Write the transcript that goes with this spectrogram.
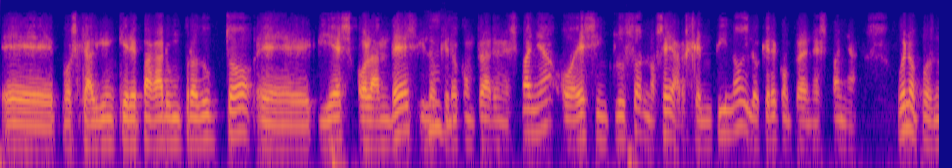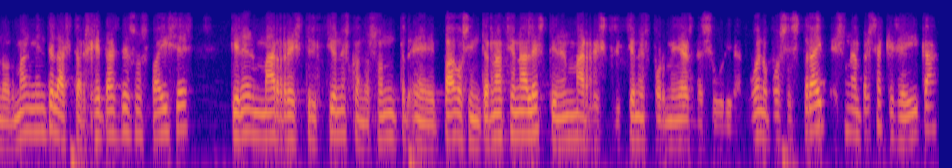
eh, pues que alguien quiere pagar un producto eh, y es holandés y lo quiere comprar en España, o es incluso, no sé, argentino y lo quiere comprar en España. Bueno, pues normalmente las tarjetas de esos países tienen más restricciones cuando son eh, pagos internacionales, tienen más restricciones por medidas de seguridad. Bueno, pues Stripe es una empresa que se dedica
